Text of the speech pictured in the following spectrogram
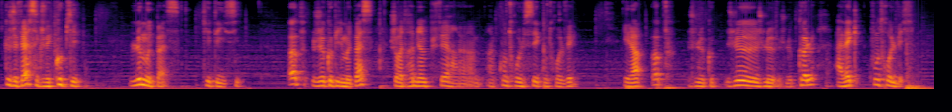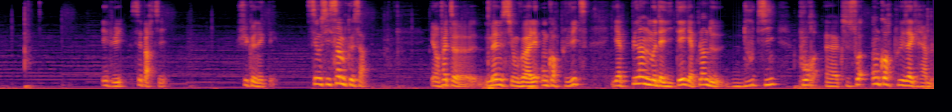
Ce que je vais faire, c'est que je vais copier le mot de passe qui était ici. Hop, je copie le mot de passe. J'aurais très bien pu faire un, CTRL-C, CTRL-V. Et là, hop, je le, je, le colle avec CTRL-V. Et puis, c'est parti. Je suis connecté. C'est aussi simple que ça. Et en fait, euh, même si on veut aller encore plus vite, il y a plein de modalités, il y a plein d'outils pour euh, que ce soit encore plus agréable.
